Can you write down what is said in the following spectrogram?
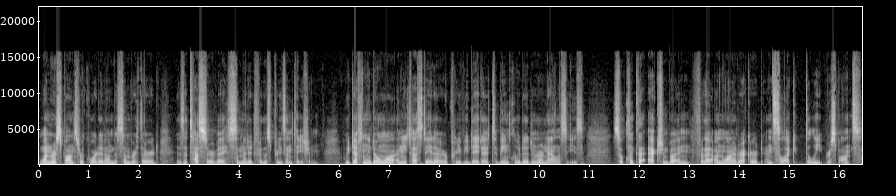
one response recorded on December 3rd is a test survey submitted for this presentation. We definitely don't want any test data or preview data to be included in our analyses. So click the Action button for that unwanted record and select Delete Response.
